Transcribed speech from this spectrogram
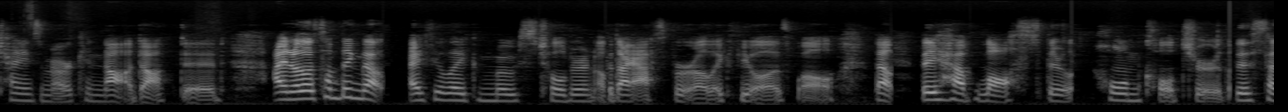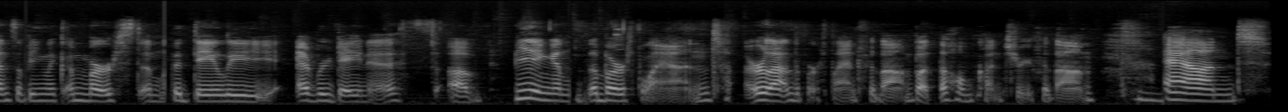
chinese american not adopted i know that's something that i feel like most children of the diaspora like feel as well that they have lost their home culture this sense of being like immersed in the daily everydayness of being in the birthland or not the birthland for them but the home country for them mm-hmm. and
